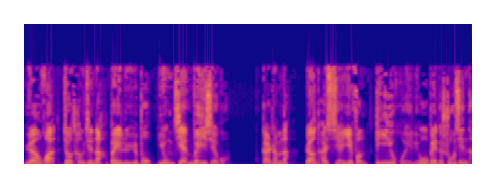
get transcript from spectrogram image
袁焕就曾经呢被吕布用剑威胁过，干什么呢？让他写一封诋毁刘备的书信呢？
